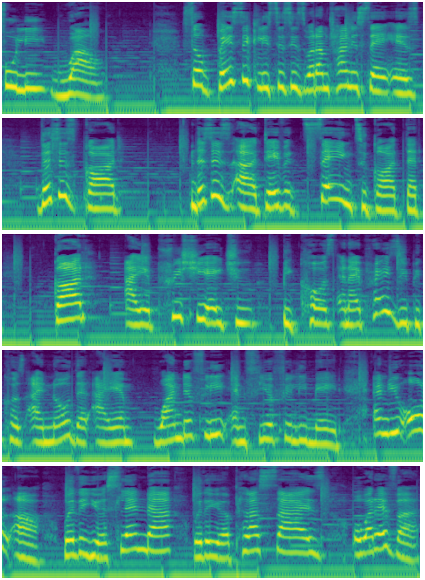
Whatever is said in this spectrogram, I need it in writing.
fully well. So basically, sissies, what I'm trying to say is this is God, this is uh, David saying to God that, God, I appreciate you because, and I praise you because I know that I am wonderfully and fearfully made. And you all are, whether you're slender, whether you're plus size, or whatever,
